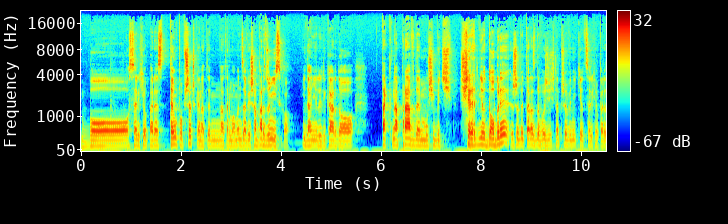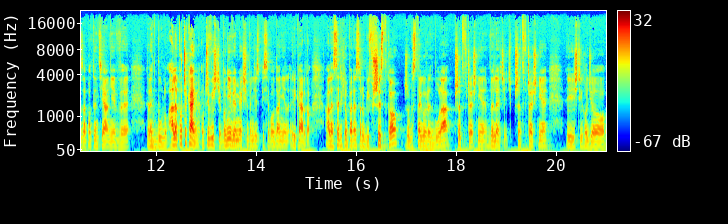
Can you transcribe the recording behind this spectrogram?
bo Sergio Perez tę poprzeczkę na, tym, na ten moment zawiesza bardzo nisko i Daniel Ricardo tak naprawdę musi być średnio dobry, żeby teraz dowozić lepsze wyniki od Sergio Pereza potencjalnie w Red Bullu. Ale poczekajmy, oczywiście, bo nie wiem, jak się będzie spisywał Daniel Ricardo, ale Sergio Perez robi wszystko, żeby z tego Red Bulla przedwcześnie wylecieć. Przedwcześnie, jeśli chodzi o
